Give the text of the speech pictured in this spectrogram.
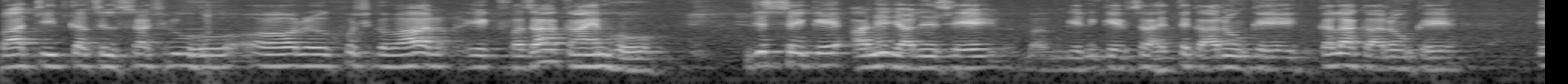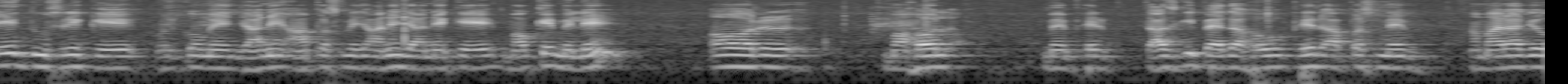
बातचीत का सिलसिला शुरू हो और खुशगवार एक फ़ज़ा कायम हो, जिससे कि आने जाने से, यानी कि साहित्यकारों के, कलाकारों के एक दूसरे के मुल्कों में जाने, आपस में आने जाने के मौके मिलें और माहौल में फिर ताजगी पैदा हो, फिर आपस में हमारा जो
